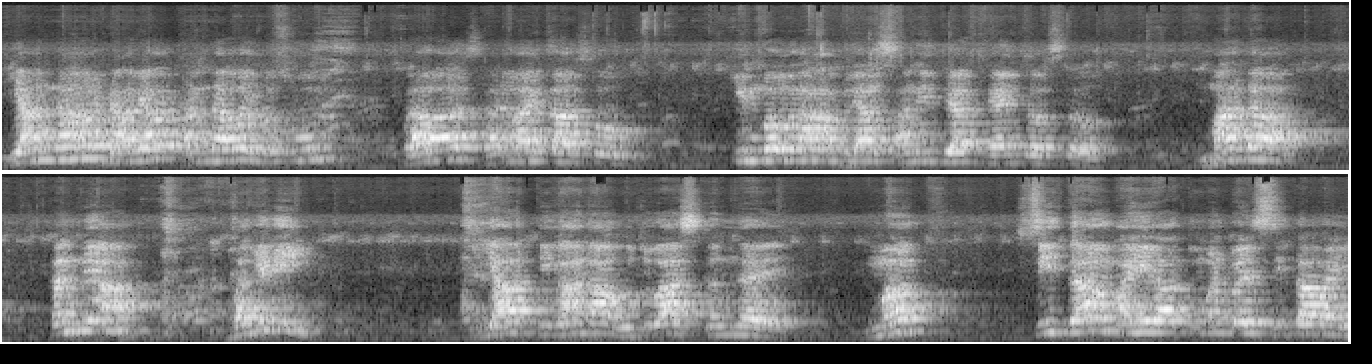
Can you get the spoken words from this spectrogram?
यांना डाव्या खांद्यावर बसून प्रवास घडवायचा असतो. किंबहुना आपल्या सानिध्यात न्यायचं असतं. माता कन्या भगिनी या तिघांना उजवा स्कंद आहे. मग सीता माईला तू म्हणतोय सीतामाई.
